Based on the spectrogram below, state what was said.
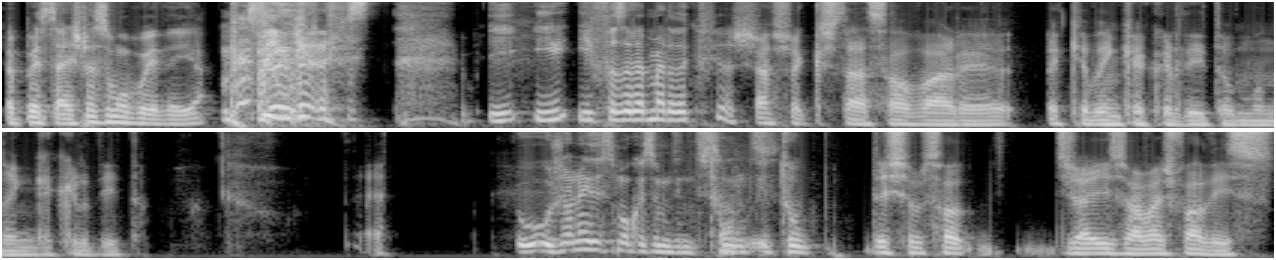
a pensar, isto vai ser uma boa ideia, e, e, e fazer a merda que fez? Acha que está a salvar eh, aquilo em que acredita, o mundo em que acredita. O o Johnny disse uma coisa muito interessante. e tu, deixa-me só, já, já vais falar disso.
